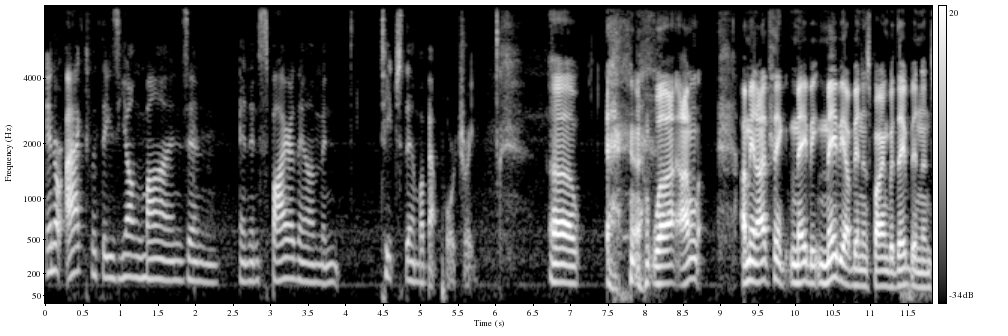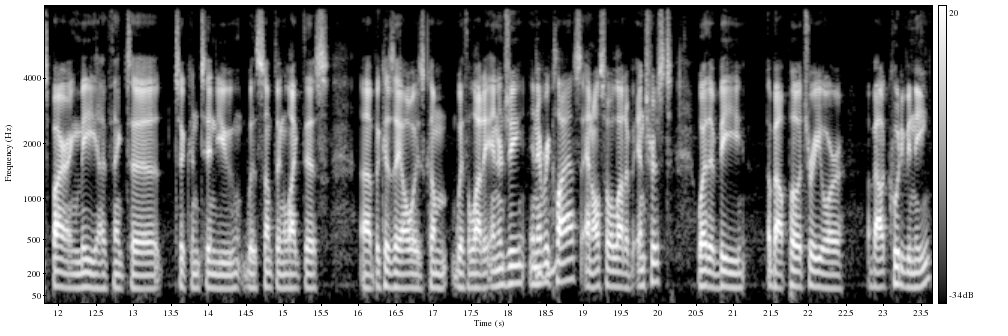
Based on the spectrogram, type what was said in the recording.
interact with these young minds and, and inspire them and teach them about poetry? Uh, well, I, I don't. I mean, I think maybe maybe I've been inspiring, but they've been inspiring me. I think to to continue with something like this uh, because they always come with a lot of energy in every class and also a lot of interest, whether it be about poetry or about Kouri Vini.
